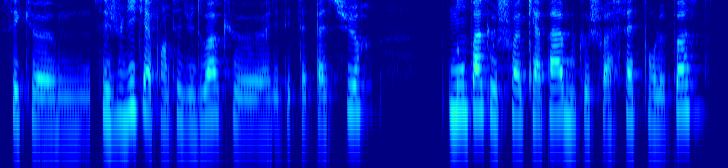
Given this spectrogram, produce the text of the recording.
c'est que hum, c'est Julie qui a pointé du doigt qu'elle n'était peut-être pas sûre, non pas que je sois capable ou que je sois faite pour le poste,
